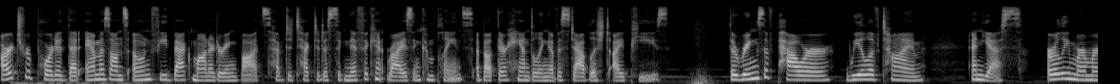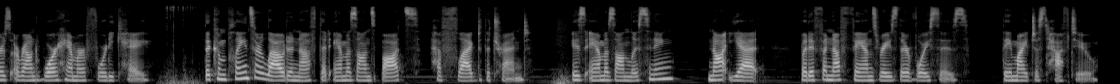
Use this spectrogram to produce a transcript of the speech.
Arch reported that Amazon's own feedback monitoring bots have detected a significant rise in complaints about their handling of established IPs. The Rings of Power, Wheel of Time, and yes, early murmurs around Warhammer 40k. The complaints are loud enough that Amazon's bots have flagged the trend. Is Amazon listening? Not yet, but if enough fans raise their voices, they might just have to.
